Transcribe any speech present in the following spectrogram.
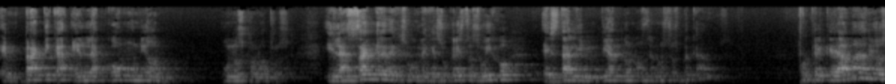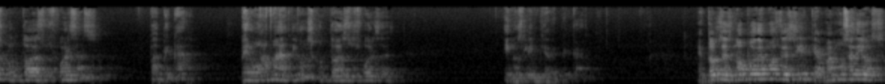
en práctica en la comunión unos con otros. Y la sangre de, Jesucristo, su Hijo, está limpiándonos de nuestros pecados. Porque el que ama a Dios con todas sus fuerzas va a pecar, pero ama a Dios con todas sus fuerzas y nos limpia de pecado. Entonces no podemos decir que amamos a Dios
